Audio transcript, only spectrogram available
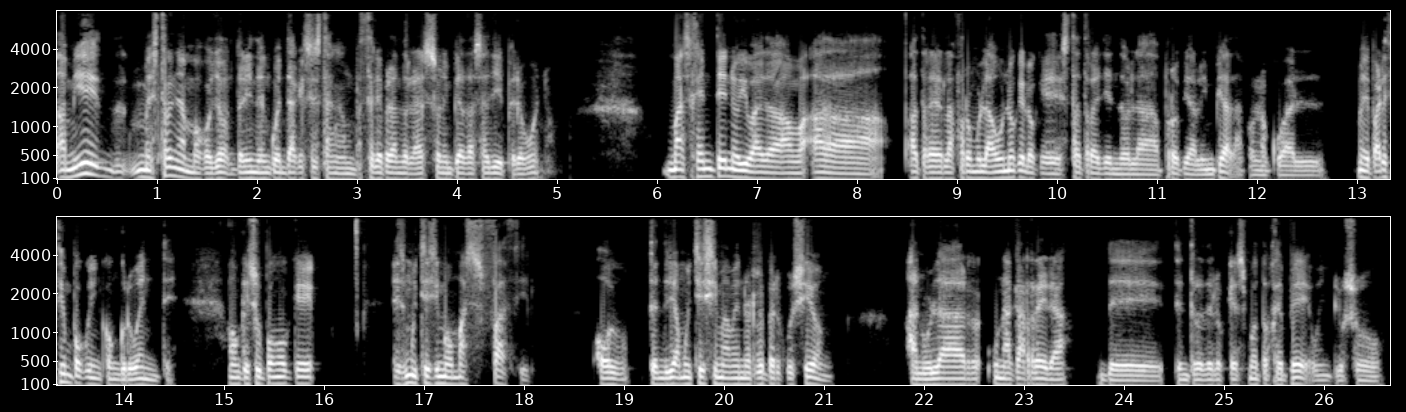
a mí me extraña un mogollón, teniendo en cuenta que se están celebrando las Olimpiadas allí, pero bueno. Más gente no iba a, a traer la Fórmula 1 que lo que está trayendo la propia Olimpiada, con lo cual me parece un poco incongruente, aunque supongo que es muchísimo más fácil o tendría muchísima menos repercusión anular una carrera de, dentro de lo que es MotoGP o incluso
